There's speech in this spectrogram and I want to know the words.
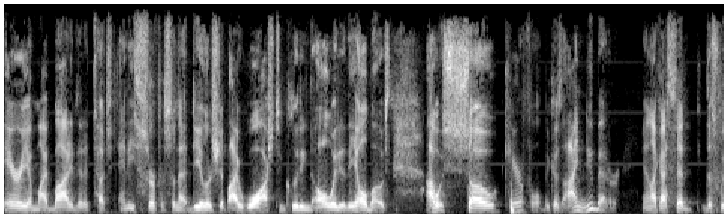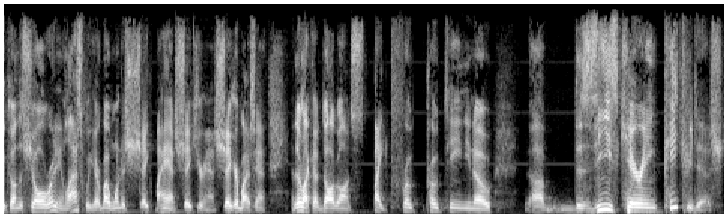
area of my body that had touched any surface in that dealership, I washed, including all the way to the elbows. I was so careful because I knew better. And like I said this week on the show already, and last week, everybody wanted to shake my hand, shake your hand, shake everybody's hand, and they're like a doggone spiked protein, you know, uh, disease-carrying petri dish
